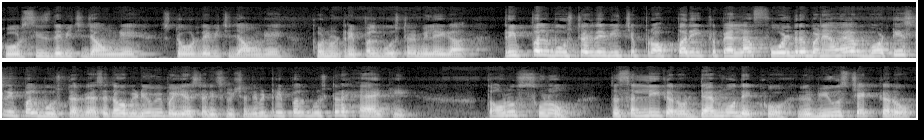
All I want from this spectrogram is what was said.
ਕੋਰਸਿਸ ਦੇ ਵਿੱਚ ਜਾਓਗੇ ਸਟੋਰ ਦੇ ਵਿੱਚ ਜਾਓਗੇ, ਤੁਹਾਨੂੰ ਟ੍ਰਿਪਲ ਬੂਸਟਰ ਮਿਲੇਗਾ। ਟ੍ਰਿਪਲ ਬੂਸਟਰ ਦੇ ਵਿੱਚ ਪ੍ਰੋਪਰ ਇੱਕ ਪਹਿਲਾ ਫੋਲਡਰ ਬਣਿਆ ਹੋਇਆ ਵਾਟ ਇਜ਼ ਟ੍ਰਿਪਲ ਬੂਸਟਰ ਵੈਸੇ ਤਾਂ ਉਹ ਵੀਡੀਓ ਵੀ ਪਈ ਹੈ ਸਟੱਡੀ ਸੋਲੂਸ਼ਨ ਦੇ ਵੀ ਟ੍ਰਿਪਲ ਬੂਸਟਰ ਹੈ ਕੀ? ਤਾਂ ਉਹਨੂੰ ਸੁਣੋ, ਤਸੱਲੀ ਕਰੋ ਡੈਮੋ ਦੇਖੋ ਰਿਵਿਊਜ਼ ਚੈੱਕ ਕਰੋ।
